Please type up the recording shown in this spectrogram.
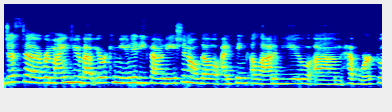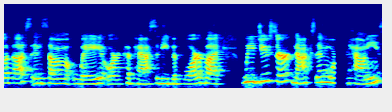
just to remind you about your community foundation, although I think a lot of you um, have worked with us in some way or capacity before, but we do serve Knox and Warren counties.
